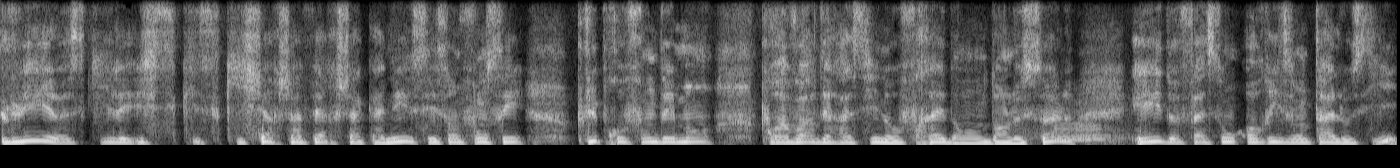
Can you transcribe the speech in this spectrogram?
lui, euh, ce qu'il ce qu'il ce qu'il cherche à faire chaque année, c'est s'enfoncer plus profondément pour avoir des racines au frais dans, dans le sol et de façon horizontale aussi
